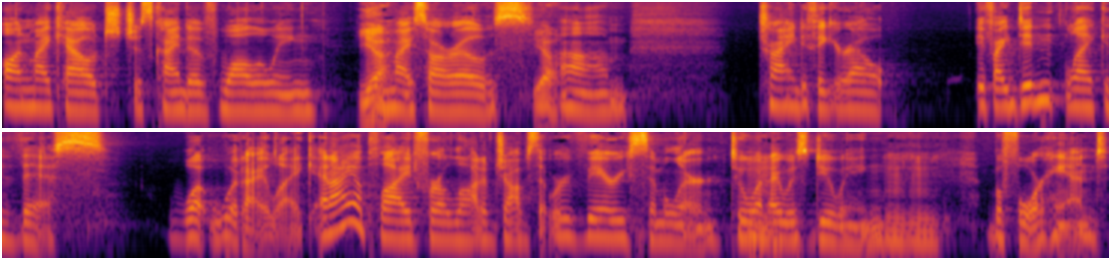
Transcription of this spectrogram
on my couch just kind of wallowing Yeah. in my sorrows yeah, um, trying to figure out if I didn't like this, what would I like? And I applied for a lot of jobs that were very similar to what I mm-hmm. was doing mm-hmm. beforehand.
